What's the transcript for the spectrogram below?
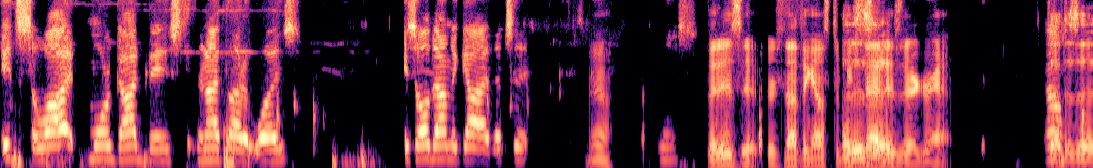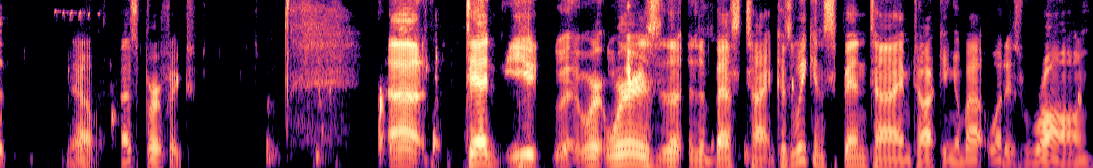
it's a lot more God based than I thought it was. It's all down to God. That's it. Yeah. Yes. That is it. There's nothing else to that be is said, it. is there, Grant? That is it. Yeah, that's perfect. Uh, Ted, you where where is the the best time? Because we can spend time talking about what is wrong.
